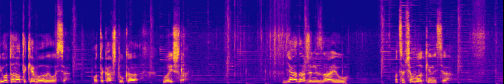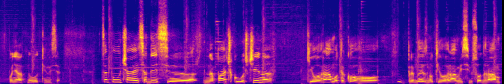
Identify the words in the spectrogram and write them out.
І от воно таке вилилося. От така штука вийшла. Я навіть не знаю. Оце все викинеться. Понятно, викинеться. Це виходить десь е, на пачку вощина кілограму такого, приблизно кілограм 800 грам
